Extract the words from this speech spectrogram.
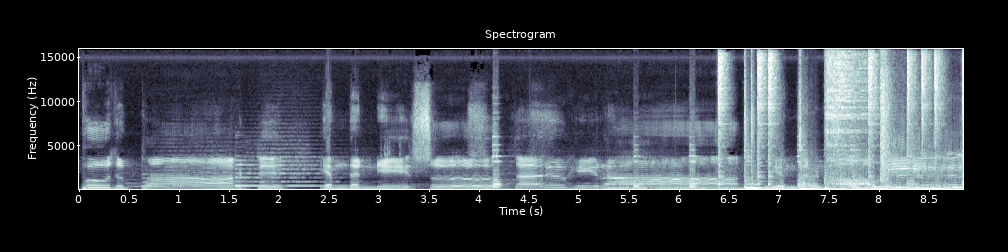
புது பாட்டு எந்த நேசு தருகிறார். எந்த நாவில்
